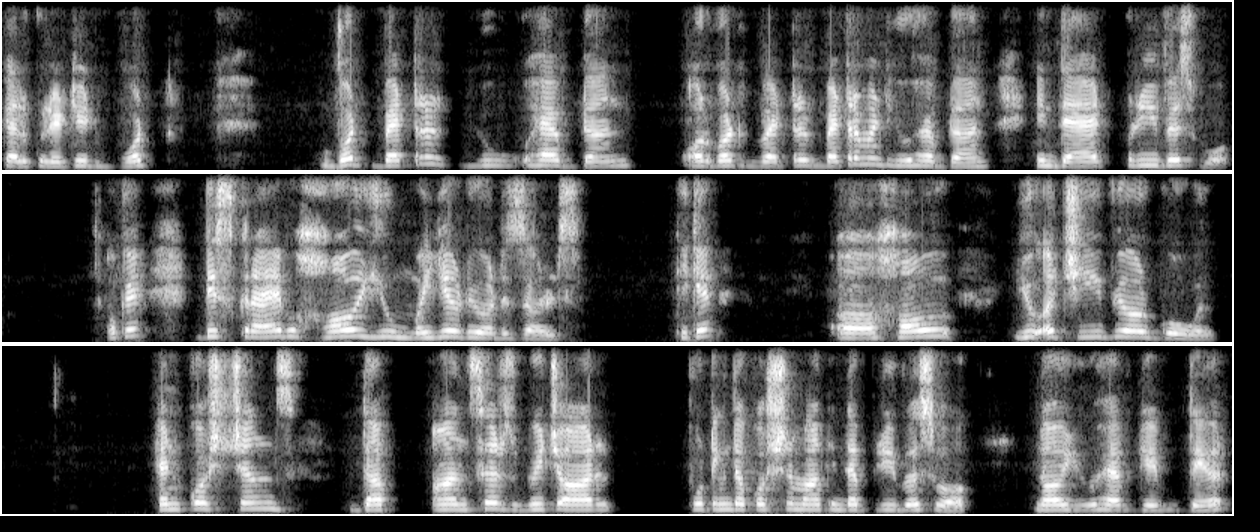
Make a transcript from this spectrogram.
calculated, what what better you have done or what better betterment you have done in that previous work. Okay? Describe how you measure your results. Okay? Uh, how you achieve your goal. And questions the answers which are putting the question mark in the previous work. Now you have give their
